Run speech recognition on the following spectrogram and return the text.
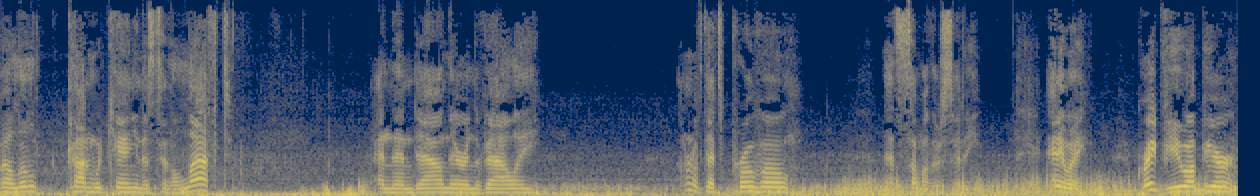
well, Little Cottonwood Canyon is to the left. And then down there in the valley, I don't know if that's Provo, that's some other city. Anyway, great view up here.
